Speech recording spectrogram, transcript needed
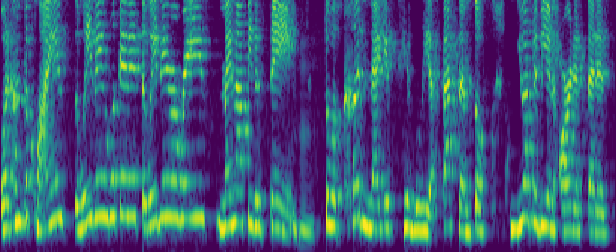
when it comes to clients the way they look at it the way they were raised might not be the same mm. so it could negatively affect them so you have to be an artist that is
